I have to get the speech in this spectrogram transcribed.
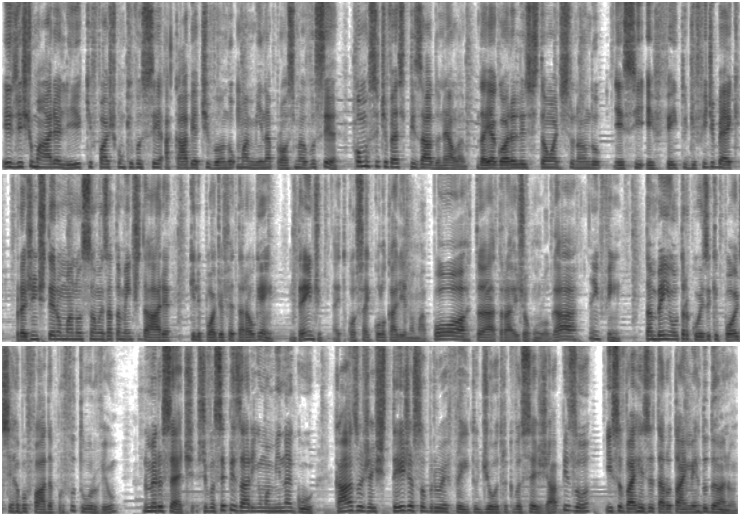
existe uma área ali que faz com que você acabe ativando uma mina próxima a você, como se tivesse pisado nela. Daí agora eles estão adicionando esse efeito de feedback pra gente ter uma noção exatamente da área que ele pode afetar alguém, entende? Aí tu consegue colocar ali numa porta, atrás de algum lugar, enfim. Também outra coisa que pode ser bufada pro futuro, viu? Número 7. Se você pisar em uma mina Gu, caso já esteja sobre o efeito de outra que você já pisou, isso vai resetar o timer do dano.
